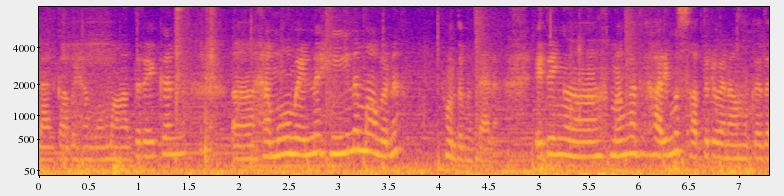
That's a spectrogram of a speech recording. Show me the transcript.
ලංකාවේ හැමෝම ආදරය කරන්න හැමෝම එන්න හීනම වන හොඳම තැන. ඉතිං මං අද හරිම සතුට වෙන මොකද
